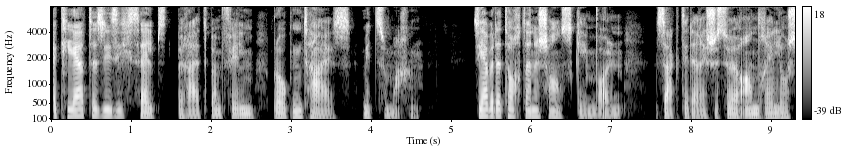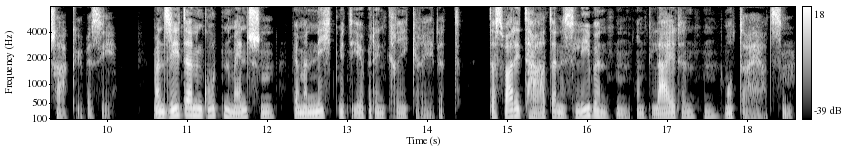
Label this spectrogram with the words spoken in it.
erklärte sie sich selbst bereit, beim Film Broken Ties mitzumachen. Sie habe der Tochter eine Chance geben wollen, sagte der Regisseur André Loschak über sie. Man sieht einen guten Menschen, wenn man nicht mit ihr über den Krieg redet. Das war die Tat eines liebenden und leidenden Mutterherzen.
